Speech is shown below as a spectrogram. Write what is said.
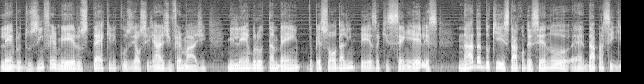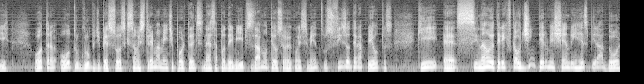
lembro dos enfermeiros, técnicos e auxiliares de enfermagem me lembro também do pessoal da limpeza, que sem eles, nada do que está acontecendo é, dá para seguir. Outra, outro grupo de pessoas que são extremamente importantes nessa pandemia e precisavam ter o seu reconhecimento, os fisioterapeutas, que é, senão eu teria que ficar o dia inteiro mexendo em respirador.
